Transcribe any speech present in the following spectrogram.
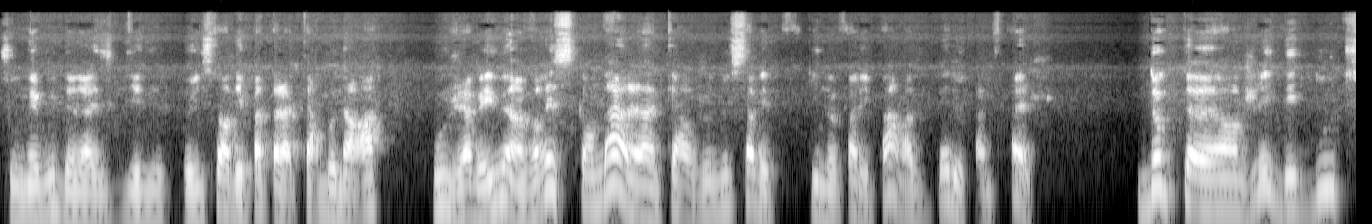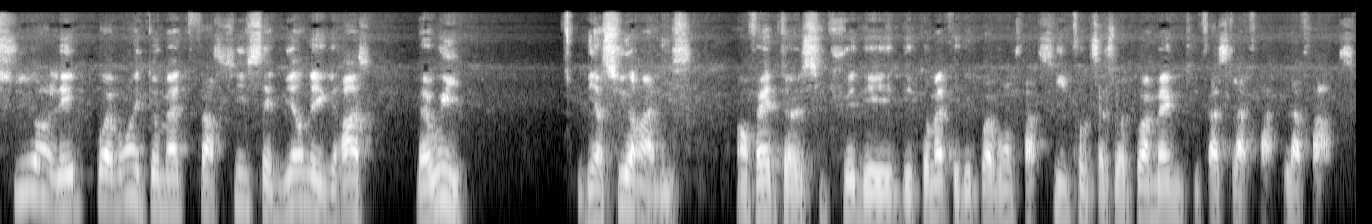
Souvenez-vous de l'histoire des pâtes à la carbonara où j'avais eu un vrai scandale hein, car je ne savais qu'il ne fallait pas rajouter de crème fraîche. Docteur, j'ai des doutes sur les poivrons et tomates farcis. Cette viande est grasse. Ben oui, bien sûr, Alice. En fait, euh, si tu fais des, tomates et des poivrons farcis, il faut que ce soit toi-même qui fasse la, farce.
